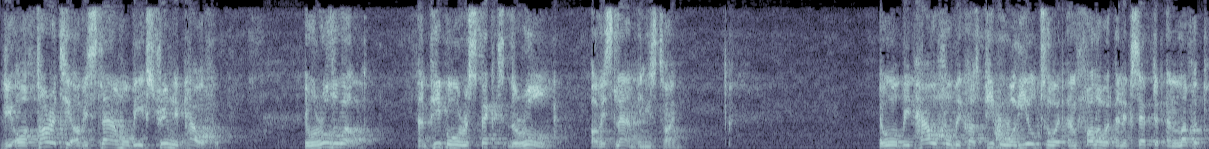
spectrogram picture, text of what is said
The authority of Islam will be extremely powerful. It will rule the world. And people will respect the rule of Islam in his time. It will be powerful because people will yield to it and follow it and accept it and love it.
